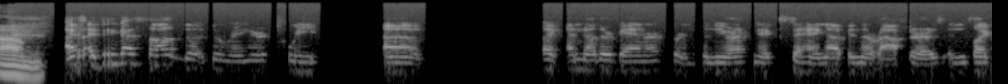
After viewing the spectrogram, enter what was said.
um I, I think I saw the the Ringer tweet, um, like another banner for the New York Knicks to hang up in their rafters, and it's like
